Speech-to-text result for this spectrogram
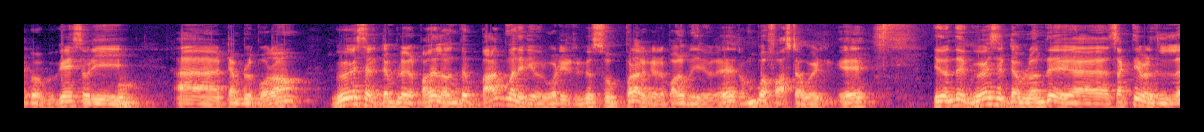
இப்போ குகேஸ்வரி டெம்பிள் போகிறோம் குகேஸ்வரி டெம்பிள் பக்கத்தில் வந்து பாக்மதி ரிவர் ஓடிட்டு இருக்கு. சூப்பராக இருக்கு பாக்மதி ரிவர் ரொம்ப ஃபாஸ்ட்டாக ஓடிட்டு இருக்கு. இது வந்து குகேஸ்வரி டெம்பிள் வந்து சக்தி விடத்தில்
